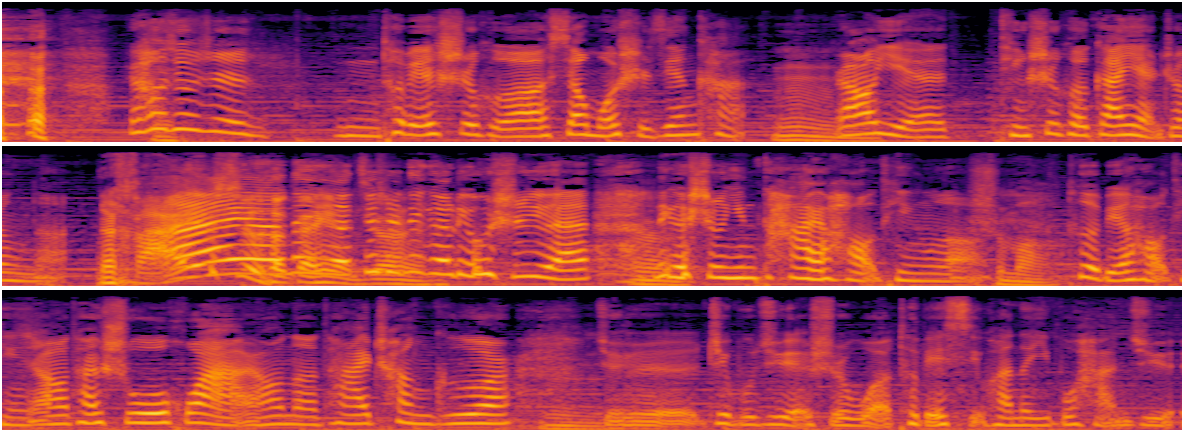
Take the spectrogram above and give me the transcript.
然后就是嗯，特别适合消磨时间看，嗯，然后也挺适合干眼症的。那哎还适呀，那个合干眼症就是那个柳石元，嗯那个声音太好听了。是吗？特别好听，然后他说话，然后呢，他还唱歌，嗯，就是这部剧也是我特别喜欢的一部韩剧，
